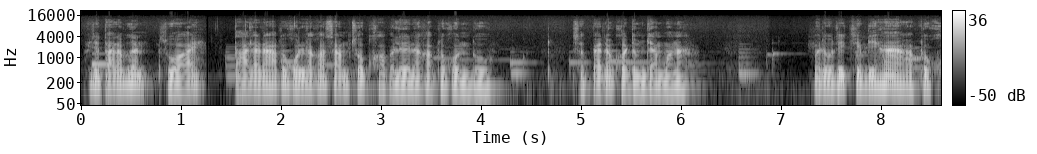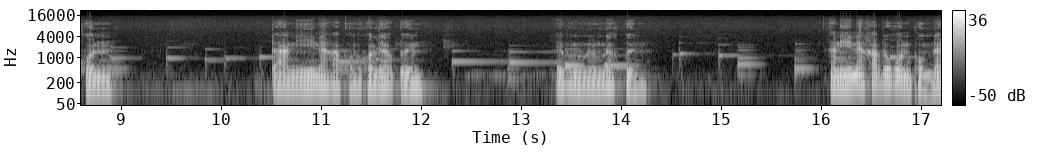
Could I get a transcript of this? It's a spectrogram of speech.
เฮ้ยจะตายแล้วเพื่อนสวยตายแล้วนะครับ ทุกคนแล้วก็ซ้ำศพเขาไปเลยนะครับ ทุกคนดูสเปซต้องกดจำๆเอานะ มาดูที่เกมที่ห้าครับทุกคนตอนนี้นะครับ ผมเป็นคนเลือกปืนเฮ้ยผมลืมเลือกปืน อันนี้นะครับ ทุกคนผมได้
